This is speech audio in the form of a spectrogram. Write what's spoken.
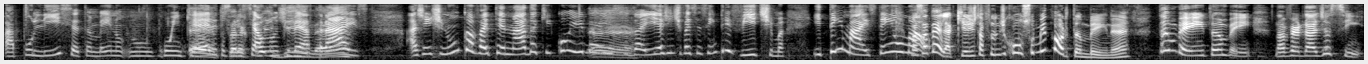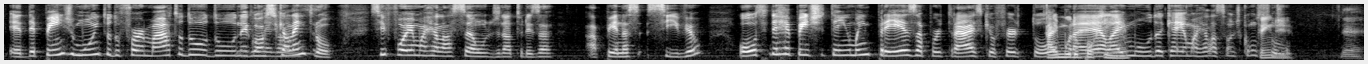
a polícia também, não- não- com o inquérito precisa policial não coibir, estiver né? atrás, a gente nunca vai ter nada que coíba É. isso. Daí a gente vai ser sempre vítima. E tem mais, tem uma. Mas, Adélia, aqui a gente tá falando de consumidor também, né? Também, também. Na verdade, assim, é, depende muito do formato do, do negócio que ela negócio. entrou. Se foi uma relação de natureza apenas cível, ou se de repente tem uma empresa por trás que ofertou pra um ela, aí muda, que aí é uma relação de consumo. Entendi. É.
